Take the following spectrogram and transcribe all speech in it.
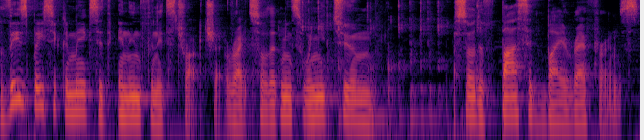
this basically makes it an infinite structure, right? So that means we need to sort of pass it by reference.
